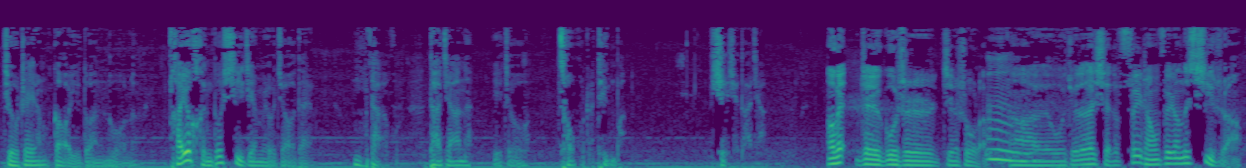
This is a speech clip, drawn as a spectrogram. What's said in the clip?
就这样告一段落了。还有很多细节没有交代，嗯，大大家呢也就。凑合着听吧，谢谢大家。OK，这个故事结束了。嗯啊，我觉得他写的非常非常的细致啊。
